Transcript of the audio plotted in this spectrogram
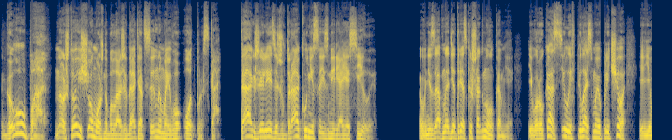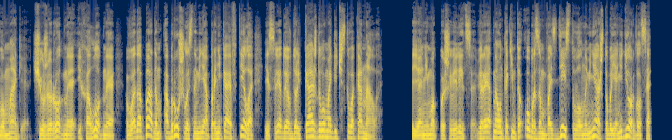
«Глупо, но что еще можно было ожидать от сына моего отпрыска? Так же лезешь в драку, не соизмеряя силы». Внезапно дед резко шагнул ко мне. Его рука с силой впилась в мое плечо, и его магия, чужеродная и холодная, водопадом обрушилась на меня, проникая в тело и следуя вдоль каждого магического канала. Я не мог пошевелиться. Вероятно, он каким-то образом воздействовал на меня, чтобы я не дергался,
